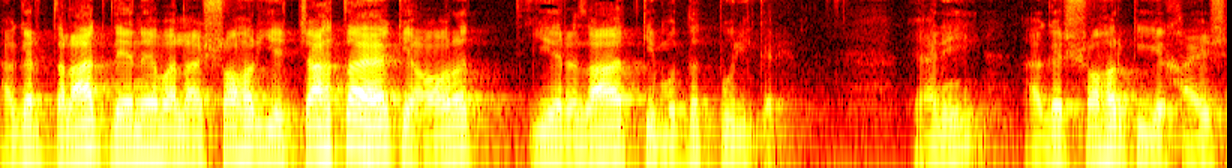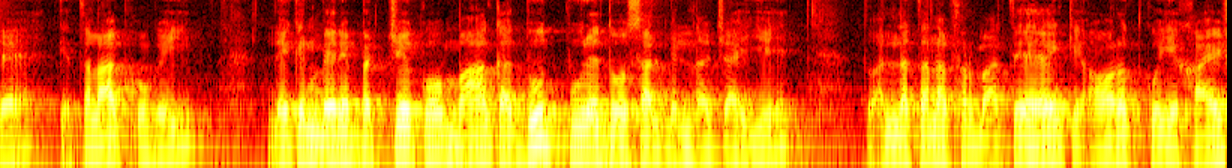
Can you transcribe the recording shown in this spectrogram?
اگر طلاق دینے والا شوہر یہ چاہتا ہے کہ عورت یہ رضاعت کی مدت پوری کرے۔ یعنی اگر شوہر کی یہ خواہش ہے کہ طلاق ہو گئی، لیکن میرے بچے کو ماں کا دودھ پورے دو سال ملنا چاہیے تو اللہ تعالیٰ فرماتے ہیں کہ عورت کو یہ خواہش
